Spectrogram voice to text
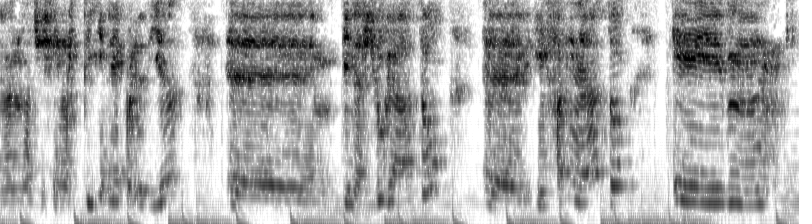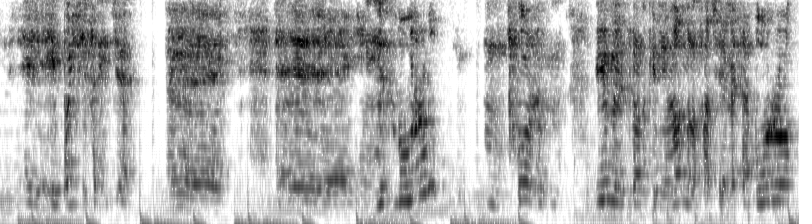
non ci siano spine e così via, eh, viene asciugato, eh, infarinato e, mm, e, e, poi si fregge. Eh, eh, nel burro, mm, io mi ricordo che mia mamma lo faceva metà burro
